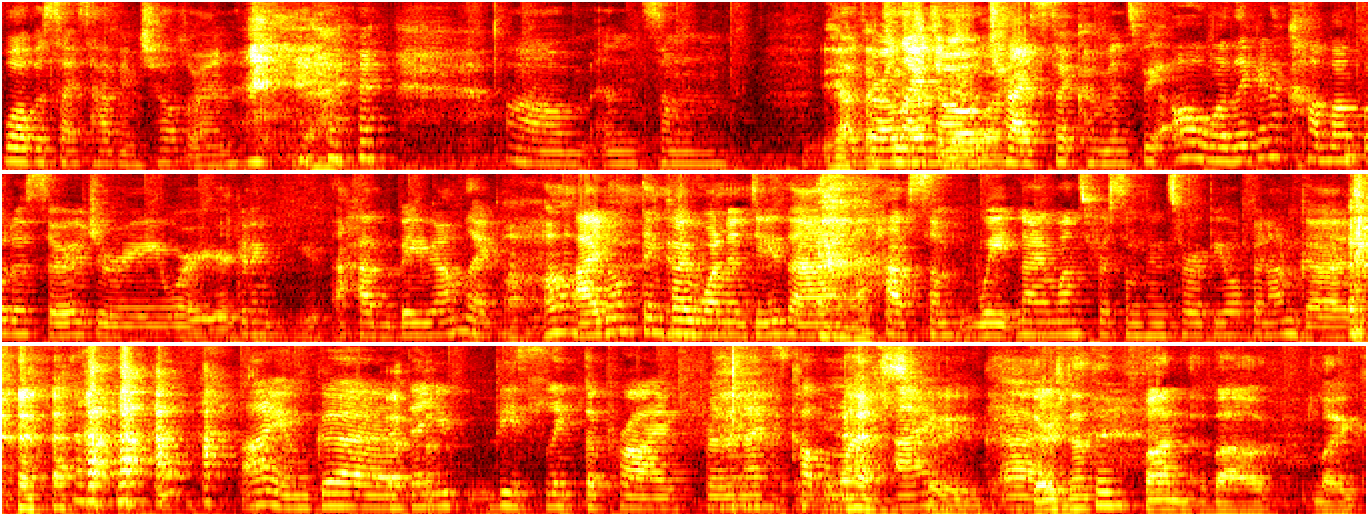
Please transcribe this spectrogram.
well, besides having children, um, and some Yeah, a girl I that's a big know tries to convince me, oh, well, they're gonna come up with a surgery where you're gonna have a baby. I'm like, Uh-uh. I don't think I want to do that. have some wait nine months for something to be open. I'm good. I am good. Then you be sleep deprived for the next couple months. Yes, I'm good. There's nothing fun about like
